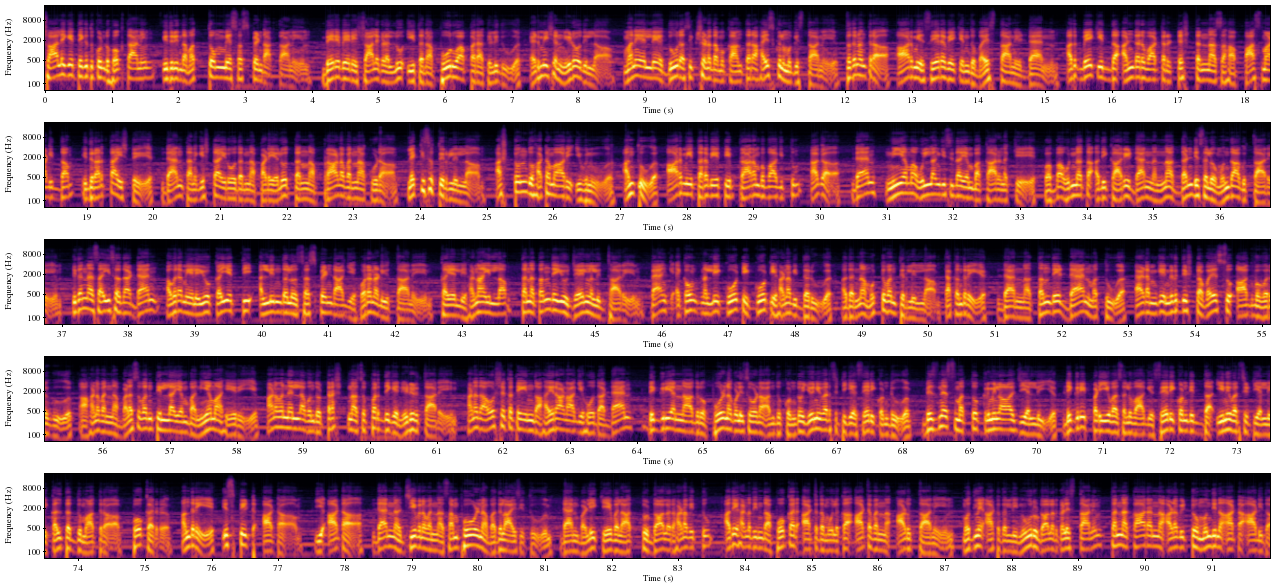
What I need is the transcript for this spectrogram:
ಶಾಲೆಗೆ ತೆಗೆದುಕೊಂಡು ಹೋಗ್ತಾನೆ. ಇದರಿಂದ ಮತ್ತೊಮ್ಮೆ ಸಸ್ಪೆಂಡ್ ಆಗ್ತಾನೆ. ಬೇರೆ ಬೇರೆ ಶಾಲೆಗಳಲ್ಲೂ ಈತನ ಪೂರ್ವಾಪರ ತಿಳಿದು ಅಡ್ಮಿಷನ್ ನೀಡೋದಿಲ್ಲ. ಮನೆಯಲ್ಲೇ ದೂರ ಶಿಕ್ಷಣದ ಮುಖಾಂತರ ಹೈಸ್ಕೂಲ್ ಮುಗಿಸ್ತಾನೆ. ತದನಂತರ ಆರ್ಮಿ ಸೇರಬೇಕೆಂದು ಬಯಸ್ತಾನೆ ಡ್ಯಾನ್. ಅದಕ್ಕೆ ಬೇಕಿದ್ದ ಅಂಡರ್ ವಾಟರ್ ಟೆಸ್ಟ್ ಅನ್ನ ಸಹ ಪಾಸ್ ಮಾಡಿದ್ದ. ಇದರ ಅರ್ಥ ಇಷ್ಟೇ. ಡ್ಯಾನ್ ತನಗಿಷ್ಟ ಇರೋದನ್ನ ಪಡೆಯಲು ತನ್ನ ಪ್ರಾಣವನ್ನ ಕೂಡ ಲೆಕ್ಕಿಸುತ್ತಿರಲಿಲ್ಲ. ಅಷ್ಟೊಂದು ಹಠಮಾರಿ ಇವನು. ಅಂತೂ ಆರ್ಮಿ ತರಬೇತಿ ಪ್ರಾರಂಭವಾಗಿತ್ತು. ಆಗ ಡ್ಯಾನ್ ನಿಯಮ ಉಲ್ಲಂಘಿಸಿದ ಎಂಬ ಕಾರಣಕ್ಕೆ ಒಬ್ಬ ಉನ್ನತ ಅಧಿಕಾರಿ ಡ್ಯಾನ್ ನನ್ನ ದಂಡಿಸಲು ಮುಂದಾಗುತ್ತಾರೆ. ಇದನ್ನ ಸಹಿಸದ ಡ್ಯಾನ್ ಅವರ ಮೇಲೆಯೂ ಕೈ ಎತ್ತಿ ಅಲ್ಲಿಂದಲೂ ಸಸ್ಪೆಂಡ್ ಆಗಿ ಹೊರ ನಡೆಯುತ್ತಾನೆ ಕೈಯಲ್ಲಿ ಹಣ ಇಲ್ಲ. ತನ್ನ ತಂದೆಯು ಜೈಲಿನಲ್ಲಿದ್ದಾರೆ. ಬ್ಯಾಂಕ್ ಅಕೌಂಟ್ನಲ್ಲಿ ಕೋಟಿ ಕೋಟಿ ಹಣವಿದ್ದರೂ ಅದನ್ನ ಮುಟ್ಟುವಂತಿರಲಿಲ್ಲ. ಯಾಕಂದ್ರೆ ಡ್ಯಾನ್ನ ತಂದೆ ಡ್ಯಾನ್ ಮತ್ತು ಆಡಮ್ಗೆ ನಿರ್ದಿಷ್ಟ ವಯಸ್ಸು ಆಗುವವರೆಗೂ ಆ ಹಣವನ್ನ ಬಳಸುವಂತಿಲ್ಲ ಎಂಬ ನಿಯಮ ಹೇರಿ ಹಣವನ್ನೆಲ್ಲ ಒಂದು ಟ್ರಸ್ಟ್ನ ಸುಪರ್ದಿಗೆ ನೀಡಿರುತ್ತಾರೆ. ಹಣದ ಅವಶ್ಯಕತೆಯಿಂದ ಹೈರಾಣಾಗಿ ಹೋದ ಡ್ಯಾನ್ ಡಿಗ್ರಿಯನ್ನಾದರೂ ಪೂರ್ಣಗೊಳಿಸೋಣ ಅಂದುಕೊಂಡು ಯೂನಿವರ್ಸಿಟಿಗೆ ಸೇರಿಕೊಂಡು ಬಿಸಿನೆಸ್ ಮತ್ತು ಕ್ರಿಮಿನಾಲಜಿಯಲ್ಲಿ ಡಿಗ್ರಿ ಪಡೆಯುವ ಸಲುವಾಗಿ ಸೇರಿಕೊಂಡಿದ್ದ ಯೂನಿವರ್ಸಿಟಿಯಲ್ಲಿ ಕಲ್ತದ್ದು ಮಾತ್ರ ಪೋಕರ್ ಅಂದರೆ ಇಸ್ಪಿಟ್ ಆಟ. ಈ ಆಟ ಡ್ಯಾನ್ನ ಜೀವನವನ್ನ ಸಂಪೂರ್ಣ ಬದಲಾಯಿಸಿತು. ಡ್ಯಾನ್ ಬಳಿ ಕೇವಲ ಹತ್ತು ಡಾಲರ್ ಹಣವಿತ್ತು. ಅದೇ ಹಣದಿಂದ ಪೋಕರ್ ಆಟದ ಮೂಲಕ ಆಟವನ್ನ ಆಡುತ್ತಾನೆ. ಮೊದಲನೇ ಆಟದಲ್ಲಿ ನೂರು ಡಾಲರ್ ಗಳಿಸ್ತಾನೆ. ತನ್ನ ಕಾರನ್ನ ಅಡವಿಟ್ಟು ಮುಂದಿನ ಆಟ ಆಡಿದ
